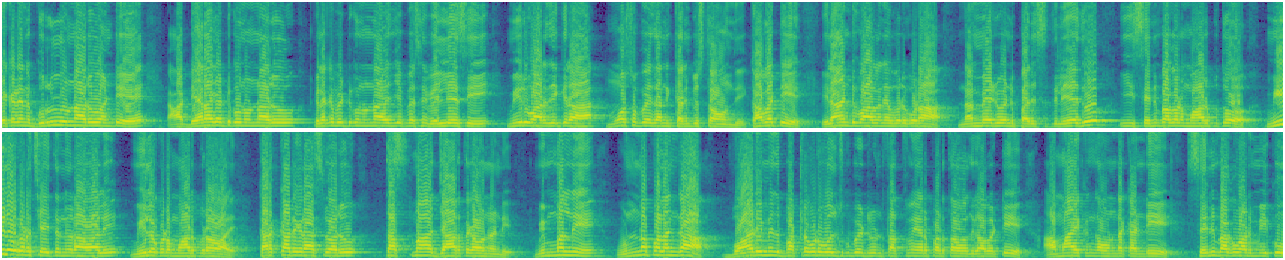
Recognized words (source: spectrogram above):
ఎక్కడైనా గురువులు ఉన్నారు అంటే ఆ డేరా కట్టుకొని ఉన్నారు పిలక పెట్టుకొని ఉన్నారు అని చెప్పేసి వెళ్ళేసి మీరు వారి దగ్గర మోసపోయేదానికి కనిపిస్తూ ఉంది. కాబట్టి ఇలాంటి వాళ్ళని ఎవరు కూడా నమ్మేటువంటి పరిస్థితి లేదు. ఈ శని భగవాన్ మార్పుతో మీలో కూడా చైతన్యం రావాలి మీలో కూడా మార్పు రావాలి. కర్కాటక రాశి వారు తస్మా జాగ్రత్తగా ఉండండి. మిమ్మల్ని ఉన్న పలంగా బాడీ మీద బట్టలు కూడా ఒలుచుకుపోయేటువంటి తత్వం ఏర్పడతా ఉంది కాబట్టి అమాయకంగా ఉండకండి. శని భగవాడు మీకు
